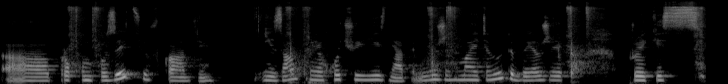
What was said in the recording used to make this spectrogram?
а, про композицію в кадрі. І завтра я хочу її зняти. Мені вже немає тягнути, бо я вже як про якесь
